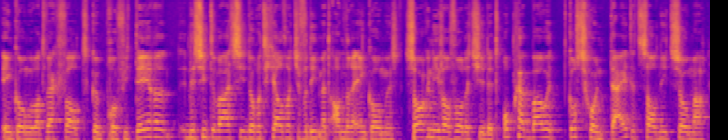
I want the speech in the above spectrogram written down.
inkomen wat wegvalt kunt profiteren in de situatie door het geld wat je verdient met andere inkomens. Zorg in ieder geval voor dat je dit op gaat bouwen. Het kost gewoon tijd. Het zal niet zomaar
